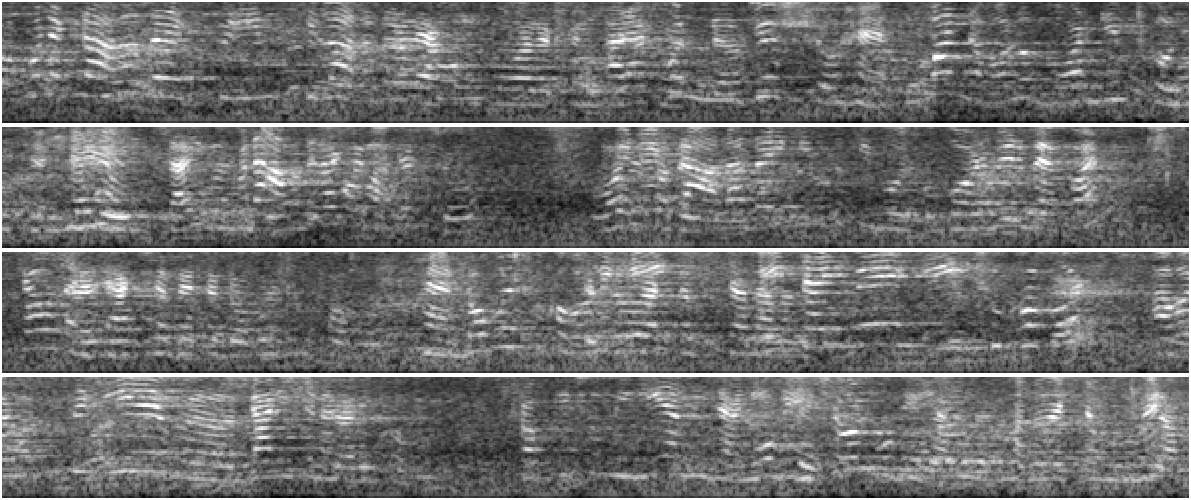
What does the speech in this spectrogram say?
তখন একটা আলাদা এক্সপিরিয়েন্স ছিল আলাদা রকম। এখন তোমার একটা আর এখন নিজস্ব হ্যাঁ তোমার না বলো বর গিফট করছে। হ্যাঁ, তাই মানে আমাদের একটা নিজস্ব। একটা আলাদাই কিন্তু কি বলব গর্বের ব্যাপার। কেমন আর লাগছে একসাথে একটা ডবল সুখবর। হ্যাঁ ডবল সুখবর। মানে এই- একটা বিশাল টাইমে এই সুখবর আবার হচ্ছে গিয়ে গাড়ি কেনার সুখবর। সবকিছু মিলিয়ে আমি জানি ভীষণ ভীষণ ভালো একটা মুভমেন্ট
